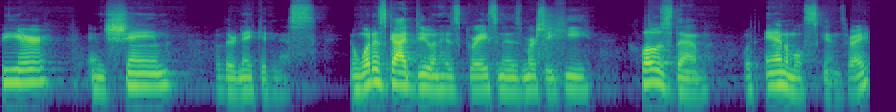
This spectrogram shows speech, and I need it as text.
fear and shame of their nakedness. And what does God do in His grace and in His mercy? He clothes them with animal skins, right?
